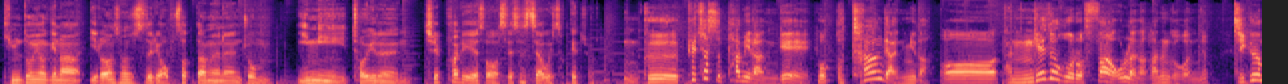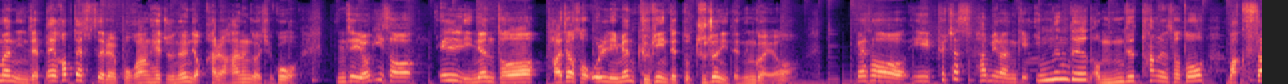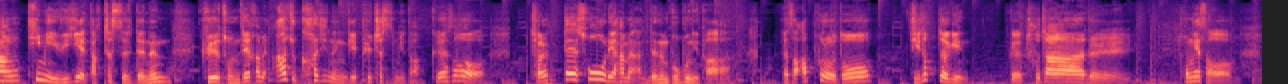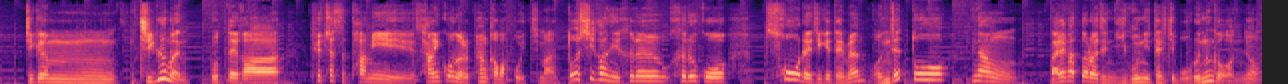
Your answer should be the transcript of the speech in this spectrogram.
김동혁이나 이런 선수들이 없었다면은 좀 이미 저희는 7, 8위에서 쎄쎄쎄 하고 있었겠죠. 음, 그 퓨처스 팜이라는 게 뭐 거창한 게 아닙니다. 어 단계적으로 쌓아 올라나가는 거거든요. 지금은 이제 백업 뎁스를 보강해주는 역할을 하는 것이고 이제 여기서 1, 2년 더 다져서 올리면 그게 이제 또 주전이 되는 거예요. 그래서 이 퓨처 스 팜이라는 게 있는 듯 없는 듯 하면서도 막상 팀이 위기에 닥쳤을 때는 그 존재감이 아주 커지는 게 퓨처스입니다. 그래서 절대 소홀히 하면 안 되는 부분이다. 그래서 앞으로도 지속적인 그 투자를 통해서 지금 지금은 롯데가 퓨처스 팜이 상위권으로 평가받고 있지만 또 시간이 흐르, 흐르고 소홀해지게 되면 언제 또 그냥 낡아 떨어진 2군이 될지 모르는 거거든요.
